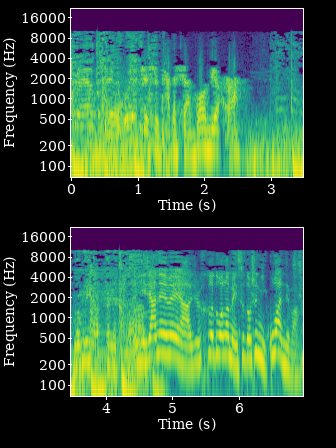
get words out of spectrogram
呃这是他的闪光点儿啊。你家那位啊，就是喝多了，每次都是你灌的吧？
